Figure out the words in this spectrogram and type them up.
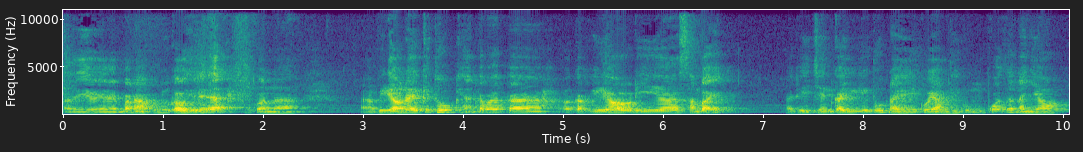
À, thì à, bác nào có nhu cầu thì liên hệ. Còn à, à video này kết thúc. Hẹn các bác à, ở các video đi à, săn bẫy. Đấy, thì trên kênh youtube này của em thì cũng có rất là nhiều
